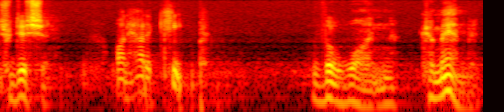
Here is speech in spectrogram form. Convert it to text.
tradition, on how to keep the one commandment.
